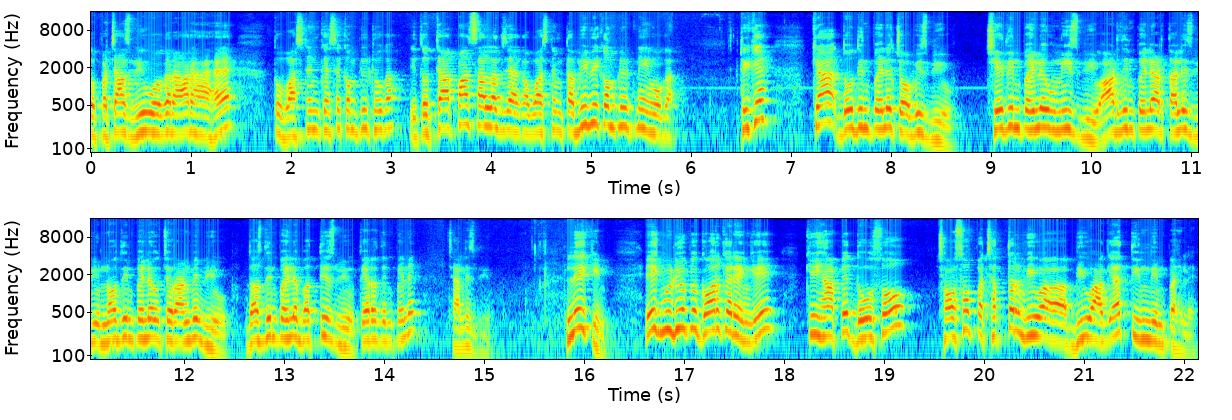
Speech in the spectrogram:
तो 50 व्यू अगर आ रहा है तो वाच टाइम कैसे कंप्लीट होगा? ये तो चार पाँच साल लग जाएगा वाच टाइम तभी भी कंप्लीट नहीं होगा। ठीक है? क्या दो दिन पहले चौबीस व्यू छः दिन पहले उन्नीस व्यू आठ दिन पहले अड़तालीस व्यू नौ दिन पहले चौरानवे व्यू दस दिन पहले बत्तीस व्यू तेरह दिन पहले चालीस व्यू लेकिन एक वीडियो पे गौर करेंगे कि यहाँ पे दो सौ छः सौ पचहत्तर व्यू व्यू आ गया तीन दिन पहले।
